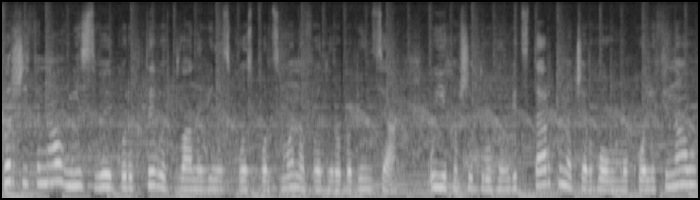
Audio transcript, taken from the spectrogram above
Перший фінал вніс свої корективи в плани вінницького спортсмена Федора Бабінця. Уїхавши другим від старту на черговому колі фіналу,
